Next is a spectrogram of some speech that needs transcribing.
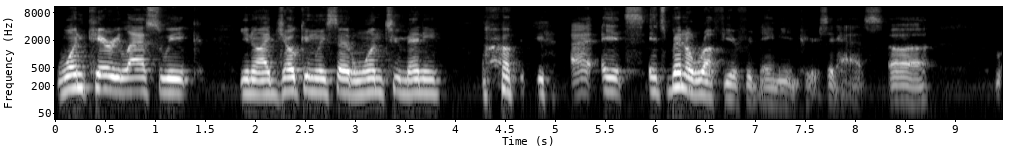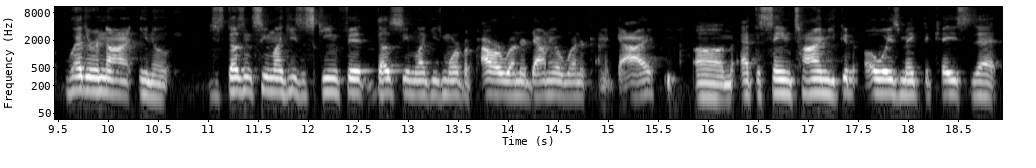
one carry last week. You know, I jokingly said one too many. it's it's been a rough year for Dameon Pierce. It has. Uh, whether or not you know, just doesn't seem like he's a scheme fit. Does seem like he's more of a power runner, downhill runner kind of guy. Um, at the same time, you can always make the case that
